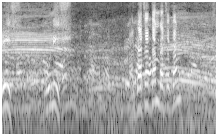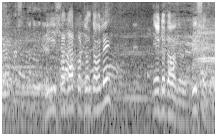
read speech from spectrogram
বিশ। উনিশ। আর বেচার দাম বেচার দাম? বিশ হাজার পর্যন্ত হলে এটা দেওয়া যাবে, বিশ হাজার।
